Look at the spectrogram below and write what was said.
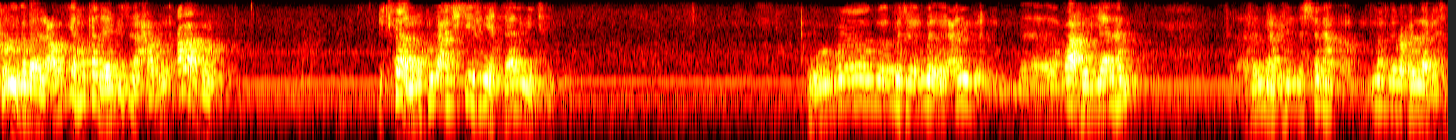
كل قبائل العرب يهم كذا يتنحروا على طول يتكلموا كل واحد يشتري في الثاني ويجري و- يعني راحوا رجالهم سميهم في السنة ما بيروحوا إلا قسم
